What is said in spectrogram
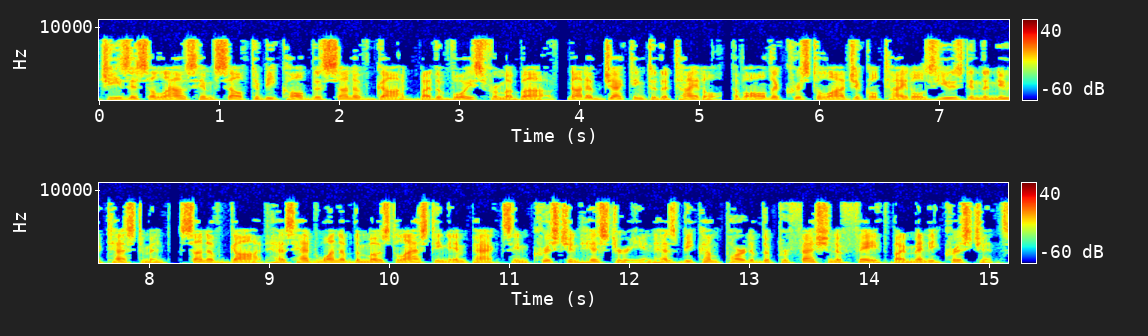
Jesus allows himself to be called the Son of God by the voice from above, not objecting to the title. Of all the Christological titles used in the New Testament, Son of God has had one of the most lasting impacts in Christian history and has become part of the profession of faith by many Christians.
